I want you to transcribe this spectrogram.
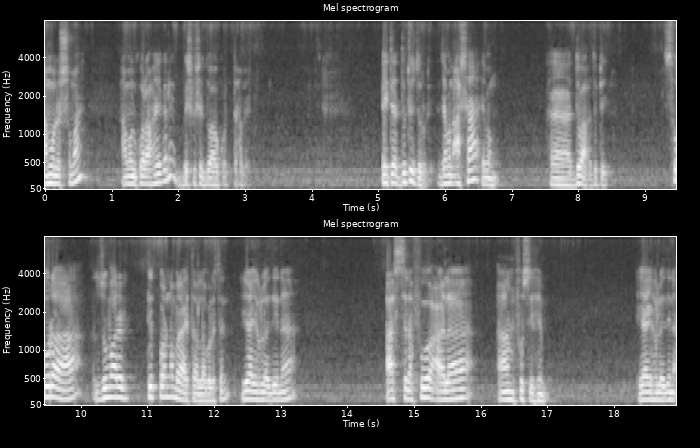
আমলের সময় আমল করা হয়ে গেলে বেশি বেশি দোয়াও করতে হবে। এটা দুটি জরুরি, যেমন আশা এবং দোয়া দুটি। সোরা জুমারের তিপ্পান্ন নম্বর আয়তা আল্লাহ বলেছেন ইয়াইহুল্লাদিনা আশরাফু আলা আনফুসিহিম। ইয়াইহুল্লাদিনা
